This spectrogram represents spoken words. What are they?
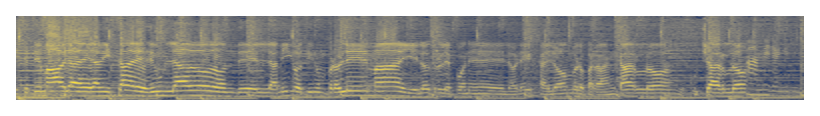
Este tema habla de la amistad desde un lado donde el amigo tiene un problema y el otro le pone la oreja, el hombro para bancarlo y escucharlo. Ah, mira qué lindo.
